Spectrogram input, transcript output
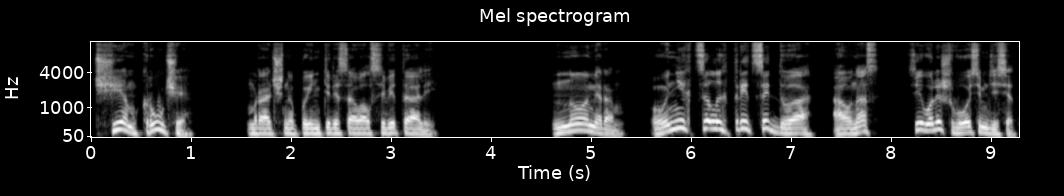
«Чем круче?» — мрачно поинтересовался Виталий. «Номером. У них целых 32, а у нас всего лишь 80».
